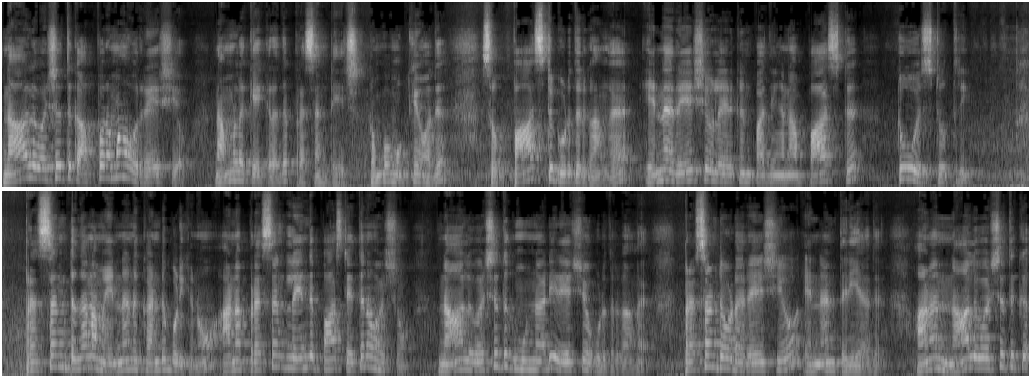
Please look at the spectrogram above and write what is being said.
நாலு வருஷத்துக்கு அப்புறமா ஒரு ரேஷியோ நம்மளை கேட்குறது ப்ரெசன்டேஜ் ரொம்ப முக்கியம் அது. ஸோ பாஸ்ட்டு கொடுத்துருக்காங்க. என்ன ரேஷியோவில் இருக்குதுன்னு பார்த்தீங்கன்னா past two is to three present தான் நம்ம என்னென்னு கண்டுபிடிக்கணும். ஆனால் ப்ரெசண்ட்லேருந்து பாஸ்ட் எத்தனை வருஷம்? நாலு வருஷத்துக்கு முன்னாடி ரேஷியோ கொடுத்துருக்காங்க. ப்ரெசண்ட்டோட ரேஷியோ என்னன்னு தெரியாது. ஆனால் நாலு வருஷத்துக்கு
